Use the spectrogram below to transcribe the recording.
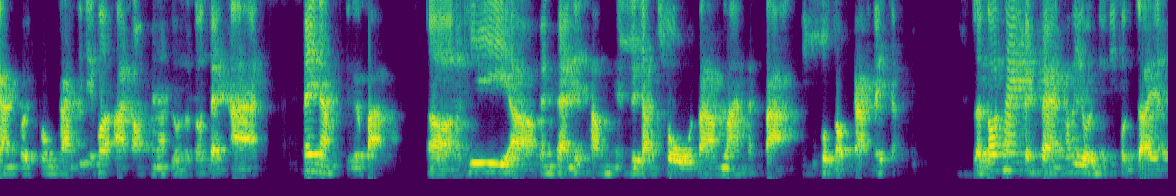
การเปิดโครงการที่เรียกว่า Art of แมนสรวง แล้วก็ Fan Art ให้นำศิลปะที่แฟนๆได้ทำเนี่ยไปจัดโชว์ตามร้านต่างๆที่ผู้ประกอบการได้จัด แล้วก็ให้แฟนๆภาพยนตร์เนี่ยที่สนใจอะ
